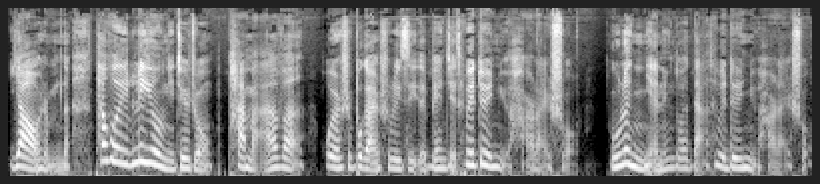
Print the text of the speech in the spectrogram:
要什么的，他会利用你这种怕麻烦或者是不敢树立自己的边界，特别对于女孩来说，无论你年龄多大，特别对于女孩来说，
